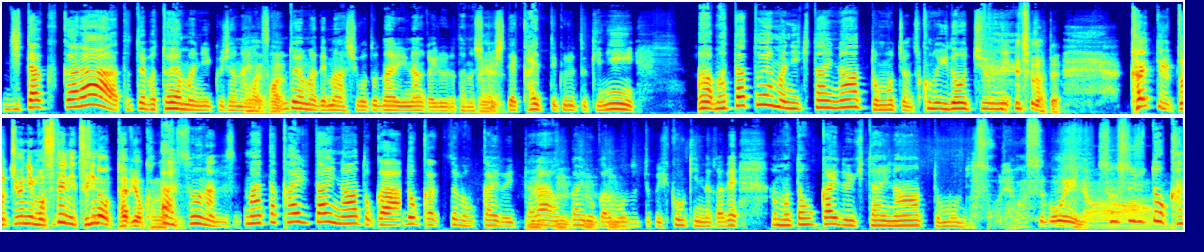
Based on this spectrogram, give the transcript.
自宅から例えば富山に行くじゃないですか、はいはい。富山でまあ仕事なりなんかいろいろ楽しくして帰ってくる時に、あまた富山に行きたいなと思っちゃうんです。この移動中に。ちょっと待って帰ってる途中にもうすでに次の旅を考えてあるそうなんです。また帰りたいなとかどっか例えば北海道行ったら、うんうんうんうん。北海道から戻ってくる飛行機の中であまた北海道行きたいなと思うんです。それはすごいな。そうすると必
